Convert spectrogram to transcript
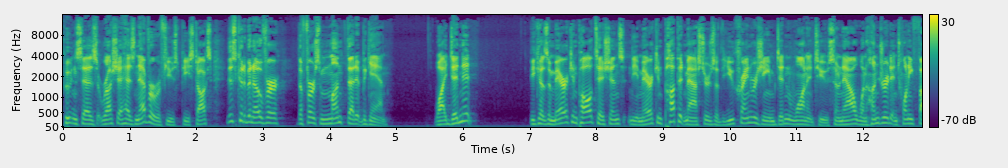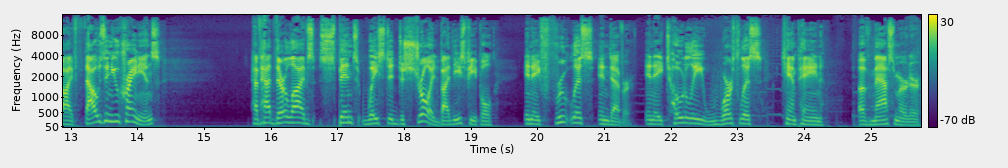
Putin says Russia has never refused peace talks. This could have been over the first month that it began. Why didn't it? Because American politicians, the American puppet masters of the Ukraine regime, didn't want it to. So now 125,000 Ukrainians have had their lives spent, wasted, destroyed by these people in a fruitless endeavor, in a totally worthless campaign of mass murder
